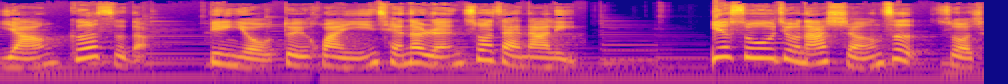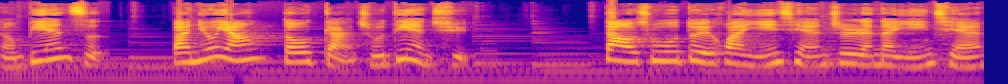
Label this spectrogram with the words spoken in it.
羊、鸽子的，并有兑换银钱的人坐在那里。耶稣就拿绳子做成鞭子，把牛羊都赶出店去。倒出兑换银钱之人的银钱，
